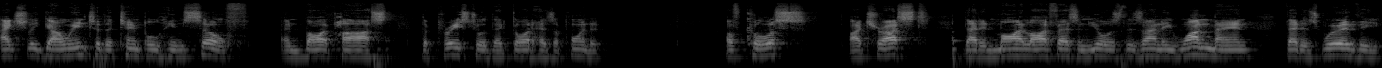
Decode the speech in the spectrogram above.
actually go into the temple himself and bypass the priesthood that God has appointed. Of course, I trust that in my life, as in yours, there's only one man that is worthy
